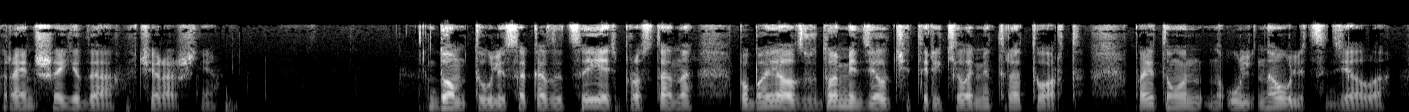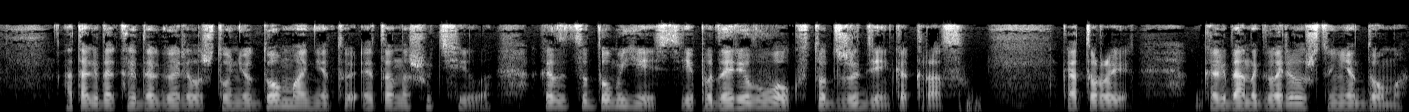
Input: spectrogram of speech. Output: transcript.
раньше еда вчерашняя. Дом-то у Лисы, оказывается, есть, просто она побоялась в доме делать 4 километра торт, поэтому на улице делала. А тогда, когда говорила, что у нее дома нету, это она шутила. Оказывается, дом есть. Ей подарил волк в тот же день как раз, который, когда она говорила, что нет дома.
